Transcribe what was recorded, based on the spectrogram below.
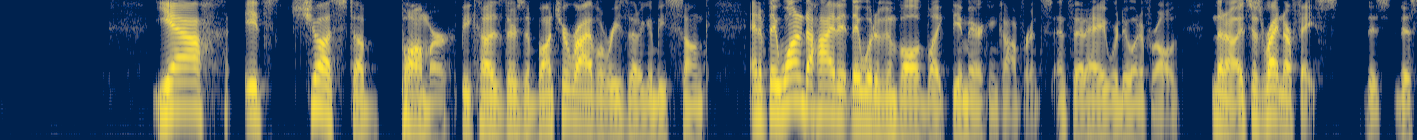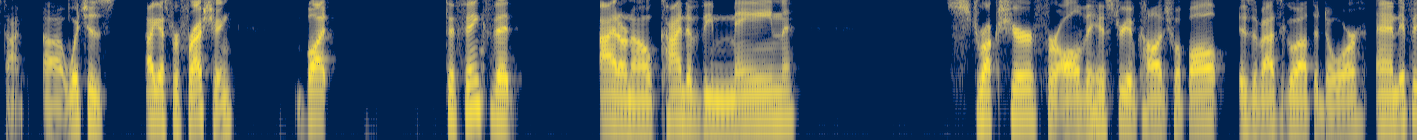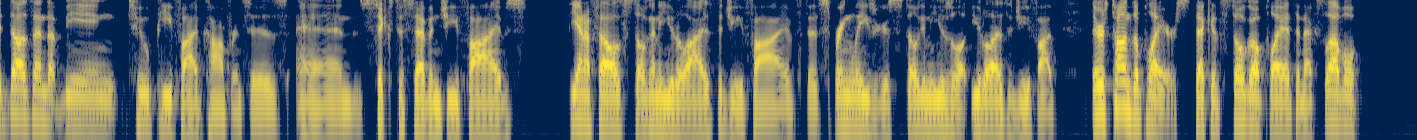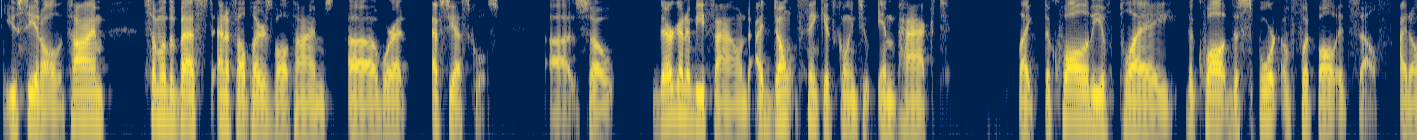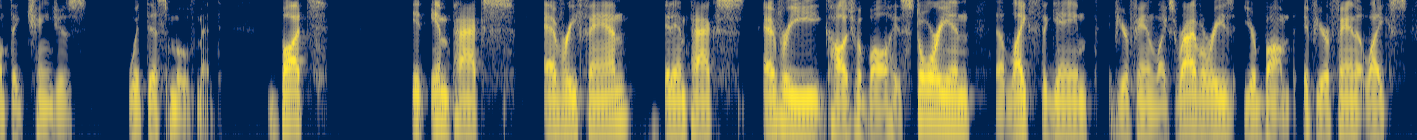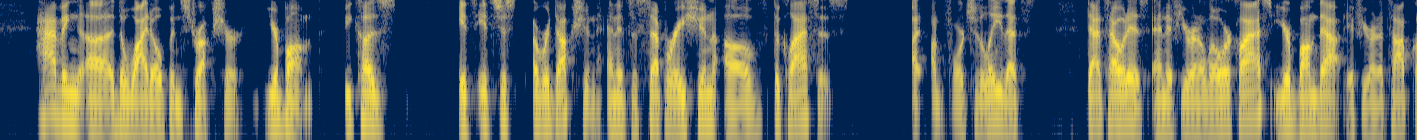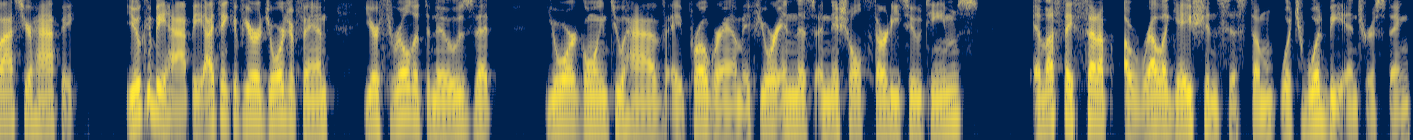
Yeah, it's just a bummer because there's a bunch of rivalries that are going to be sunk. And if they wanted to hide it, they would have involved like the American Conference and said, "Hey, we're doing it for all." No, no, it's just right in our face this this time, uh, which is, I guess, refreshing. But to think that I don't know, kind of the main structure for all the history of college football is about to go out the door. And if it does end up being two P5 conferences and six to seven G5s, the NFL is still going to utilize the G5. The spring leagues are still going to use utilize the G5. There's tons of players that can still go play at the next level. You see it all the time. Some of the best NFL players of all times uh, were at FCS schools. Uh, so they're going to be found. I don't think it's going to impact like the quality of play, the qual the sport of football itself. I don't think changes with this movement. But it impacts every fan. It impacts every college football historian that likes the game. If you're a fan that likes rivalries, you're bummed. If you're a fan that likes having uh, the wide open structure, you're bummed because it's it's just a reduction and it's a separation of the classes. I, unfortunately, that's that's how it is. And if you're in a lower class, you're bummed out. If you're in a top class, you're happy. You can be happy. I think if you're a Georgia fan, you're thrilled at the news that you're going to have a program. If you're in this initial 32 teams, unless they set up a relegation system, which would be interesting,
